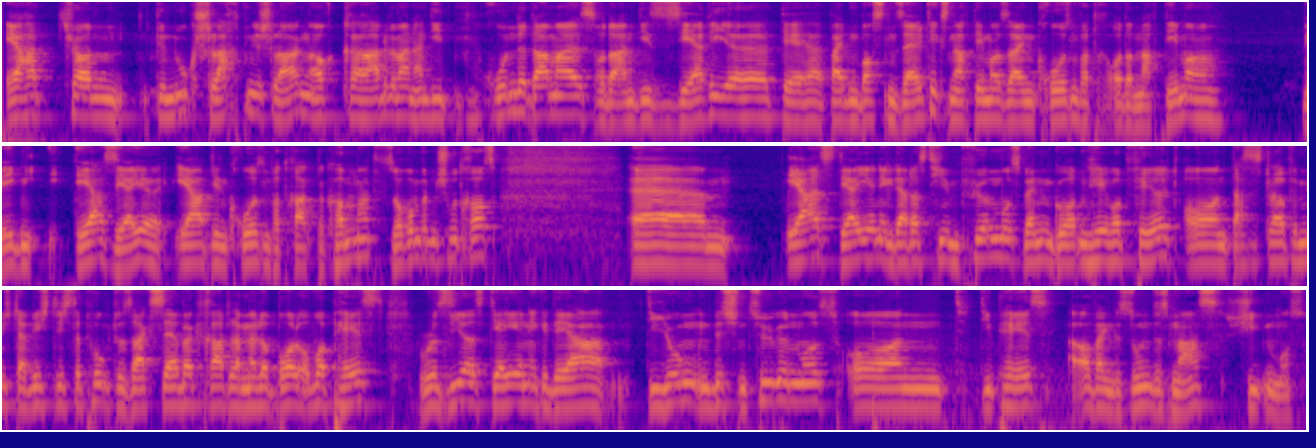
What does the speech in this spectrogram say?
Er hat schon genug Schlachten geschlagen, auch gerade wenn man an die Runde damals oder an die Serie der bei den Boston Celtics, nachdem er seinen großen Vertrag oder nachdem er wegen der Serie eher den großen Vertrag bekommen hat, so rum wird ein Schuh draus. Ähm, er ist derjenige, der das Team führen muss, wenn Gordon Hayward fehlt. Und das ist, glaube ich, für mich der wichtigste Punkt. Du sagst selber gerade, Lamello Ball overpaced. Rosier ist derjenige, der die Jungen ein bisschen zügeln muss und die Pace auf ein gesundes Maß schieben muss.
